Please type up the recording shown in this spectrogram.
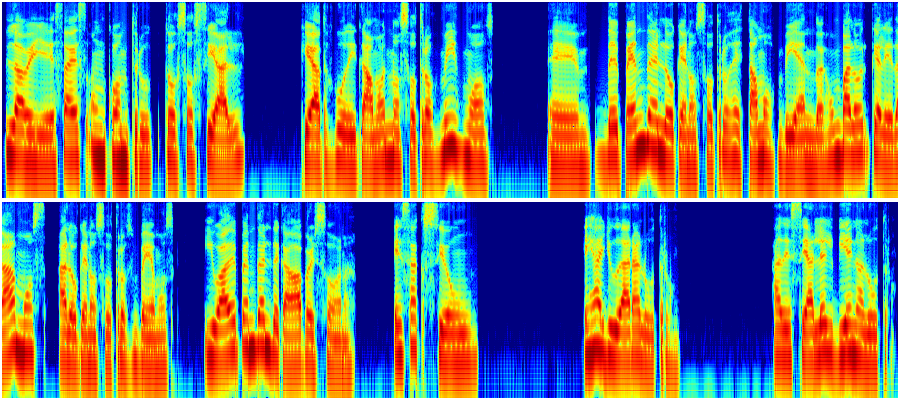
La belleza es un constructo social que adjudicamos nosotros mismos. Eh, depende de lo que nosotros estamos viendo. Es un valor que le damos a lo que nosotros vemos y va a depender de cada persona. Esa acción es ayudar al otro, a desearle el bien al otro.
